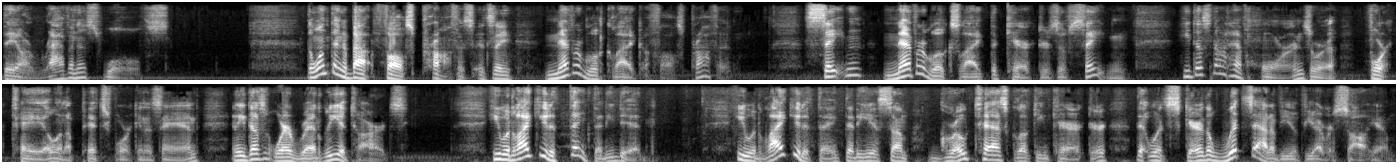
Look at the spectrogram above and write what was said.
they are ravenous wolves. The one thing about false prophets is they never look like a false prophet. Satan never looks like the characters of Satan. He does not have horns or a forked tail and a pitchfork in his hand, and he doesn't wear red leotards. He would like you to think that he did. He would like you to think that he is some grotesque looking character that would scare the wits out of you if you ever saw him.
